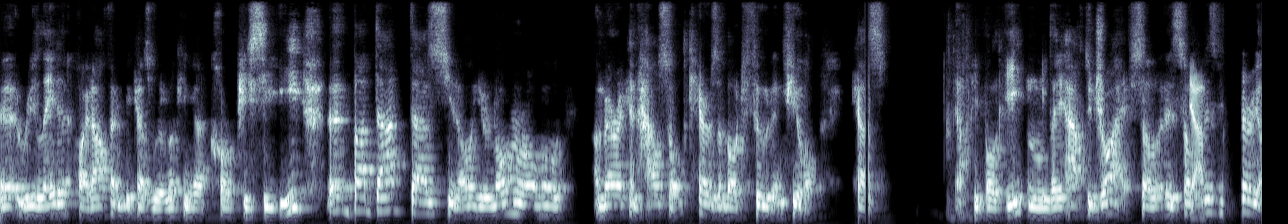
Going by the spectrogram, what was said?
uh, related quite often because we're looking at core PCE, uh, but that does, you know, your normal American household cares about food and fuel because know, people eat and they have to drive. So, so yeah. it is material.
